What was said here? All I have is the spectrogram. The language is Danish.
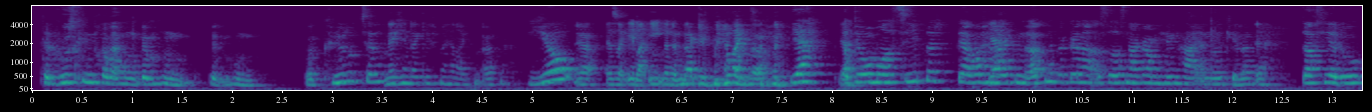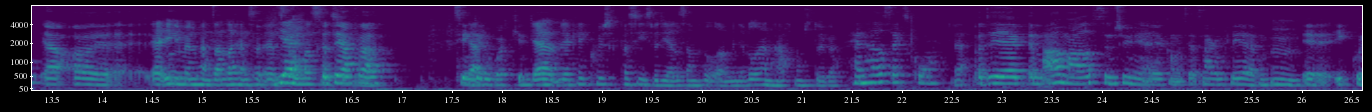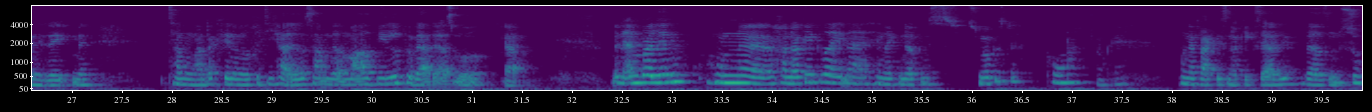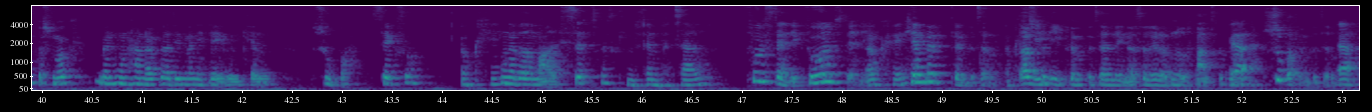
Kan du huske hende fra, hvad hun, hvem, hun, hvem hun var knyttet til? Er ikke hende, der er gift med Henrik den 8. Jo, Ja, altså, eller en af dem, der er gift med Henrik den 8. ja, Ja. og det var mod Siblet, der hvor Ja. Henrik den 8. begynder at sidde og snakke om, hende har jeg nede i kælderen. Ja. Der siger du, ja, og, øh, Ja, ind imellem hans andre, hans, hans ja så derfor tænker Ja. ja. du godt kendte. Ja, jeg kan ikke huske præcis, hvad de alle sammen hedder, men jeg ved, at han har haft nogle stykker. Han havde seks koner, Ja. og det er er meget, meget sandsynligt, at jeg kommer til at snakke om flere af dem. Mm. Øh, ikke kun i dag, men tager nogle andre kvinder med, for de har alle sammen været meget vilde på hver deres måde. Ja. Men Anne Boleyn, hun øh, har nok ikke været en af Henrik 8. smukkeste koner. Okay. Hun har faktisk nok ikke særlig været sådan super smuk, men hun har nok været det, man i dag vil kalde super sexet. Okay. Hun har været meget ekscentrisk. En femme fatale. Fuldstændig, fuldstændig. Okay. Kæmpe femme fatale. Okay. Også fordi femme fatale læner sig lidt op noget fransk og sådan Ja. Super femme fatale. Ja.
